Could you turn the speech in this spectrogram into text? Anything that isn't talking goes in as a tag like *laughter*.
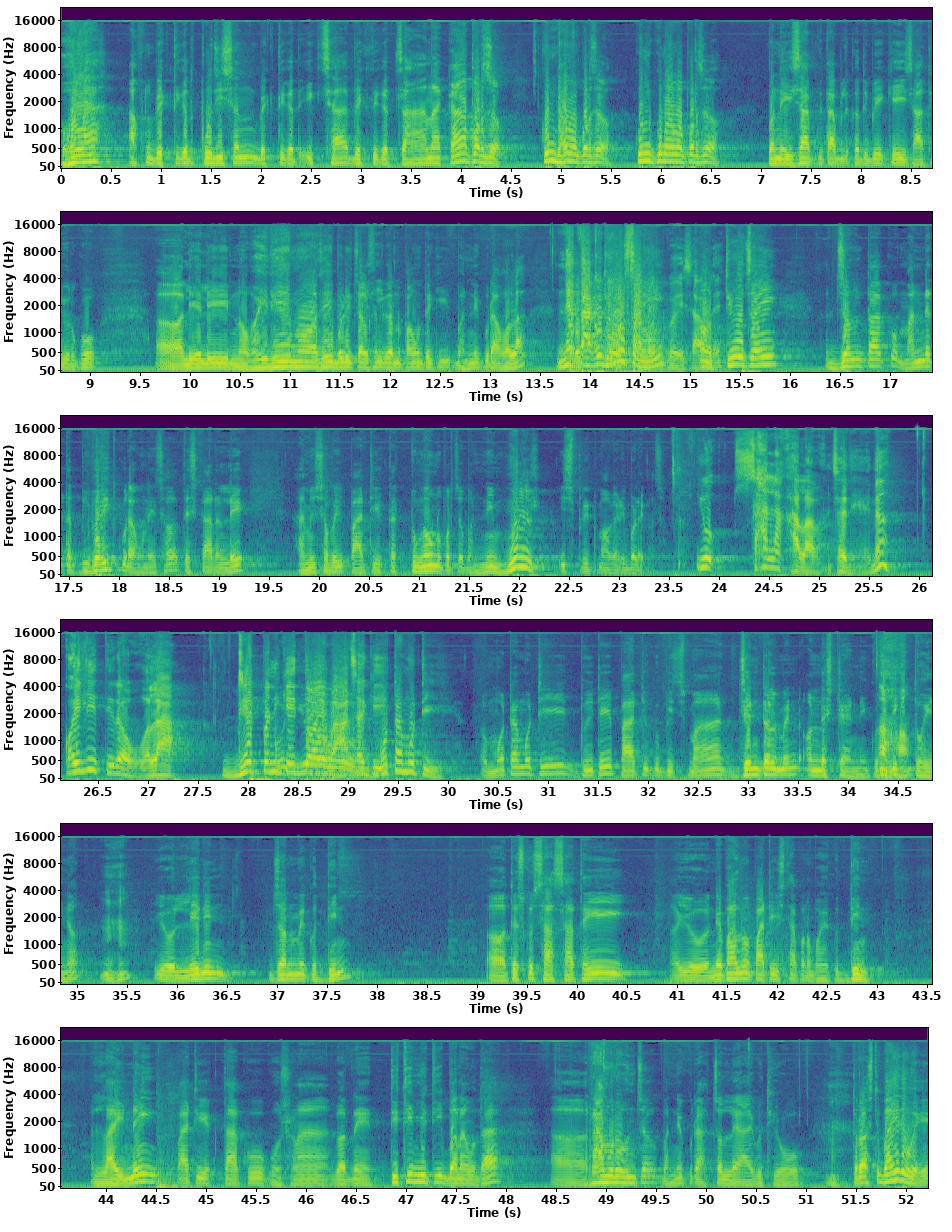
होला आफ्नो व्यक्तिगत पोजिसन व्यक्तिगत इच्छा व्यक्तिगत चाहना कहाँ पर्छ? कुन ठाउँमा पर्छ? कुन कुनामा पर्छ? भन्ने हिसाब किताबले कतिपय केही साथीहरूको अलिअलि नभइदिए म अझै बढी चलखेल गर्न पाउँथेँ कि भन्ने कुरा होला। नेताको त्यो चाहिँ त्यो चाहिँ जनताको मान्यता विपरीत कुरा हुनेछ। त्यस कारणले हामी सबै पार्टी एकता टुङ्गाउनुपर्छ भन्ने मूल स्पिरिटमा अगाडि बढेका छौँ। यो साला खाला भन्छ नि होइन? कहिलेतिर होला? डेट पनि केही तय भएको छ कि? मोटामोटी मोटामोटी दुइटै पार्टीको बिचमा जेन्टलमेन अन्डरस्ट्यान्डिङ कुनै अहँ। लिखित होइन। यो लेनिन जन्मेको दिन त्यसको साथसाथै यो नेपालमा पार्टी स्थापना भएको दिनलाई नै पार्टी एकताको घोषणा गर्ने तिथिमिति बनाउँदा राम्रो हुन्छ भन्ने कुरा चल्दै आएको थियो। तर अस्ति बाहिर भए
